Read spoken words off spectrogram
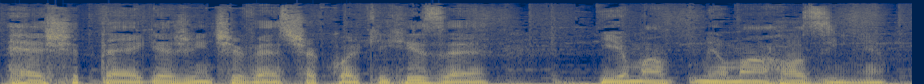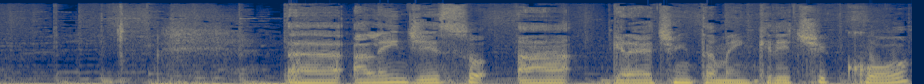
Hashtag a gente veste a cor que quiser. E uma, uma rosinha. Ah, além disso, a Gretchen também criticou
